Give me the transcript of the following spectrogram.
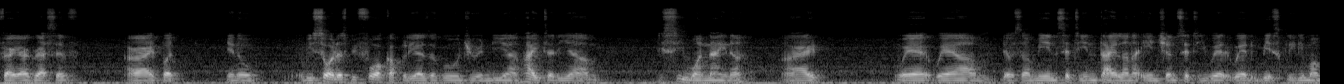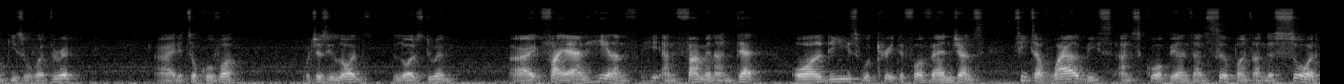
very aggressive. Alright, but you know, we saw this before a couple years ago during the um, height of the um the C19er, alright? Where where um there was a main city in Thailand, an ancient city where, where basically the monkeys overthrew it. Alright, they took over, which is the Lord, the Lord's doing. Alright, fire and hail and, and famine and death, all these were created for vengeance. Teeth of wild beasts and scorpions and serpents and the sword,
